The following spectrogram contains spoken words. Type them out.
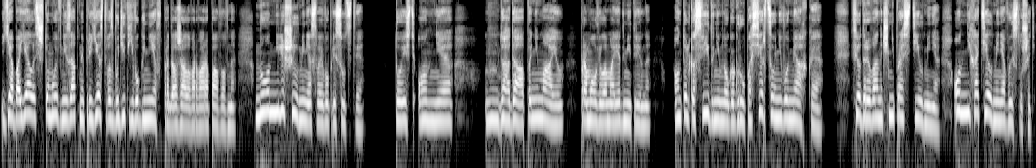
«Я боялась, что мой внезапный приезд возбудит его гнев», — продолжала Варвара Павловна. «Но он не лишил меня своего присутствия». «То есть он не...» «Да-да, понимаю», — промолвила Мария Дмитриевна. Он только с виду немного груб, а сердце у него мягкое. Федор Иванович не простил меня, он не хотел меня выслушать,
